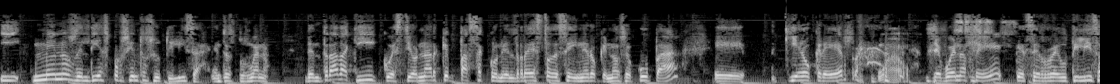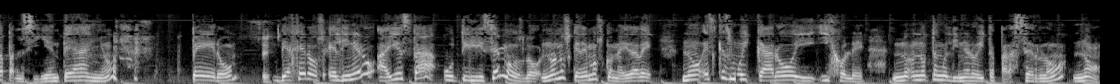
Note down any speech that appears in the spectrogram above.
Y menos del 10% se utiliza. Entonces, pues bueno, de entrada aquí cuestionar qué pasa con el resto de ese dinero que no se ocupa, eh, quiero creer wow. de buena fe que se reutiliza para el siguiente año pero sí. viajeros, el dinero ahí está, utilicémoslo, no nos quedemos con la idea de, no, es que es muy caro y híjole, no, no tengo el dinero ahorita para hacerlo, no,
